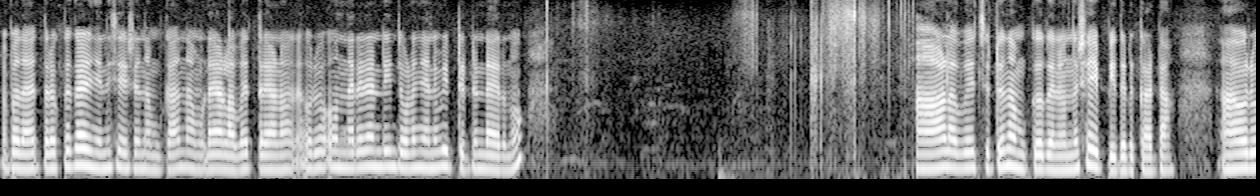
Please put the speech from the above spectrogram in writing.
അപ്പോൾ അത് അത്രയൊക്കെ കഴിഞ്ഞതിന് ശേഷം നമുക്ക് ആ നമ്മുടെ അളവ് എത്രയാണോ ഒരു ഒന്നര രണ്ട് ഇഞ്ചോളം ഞാൻ വിട്ടിട്ടുണ്ടായിരുന്നു. ആ അളവ് വെച്ചിട്ട് നമുക്ക് ഇതിനെ ഒന്ന് ഷേപ്പ് ചെയ്തെടുക്കാം കേട്ടോ ആ ഒരു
